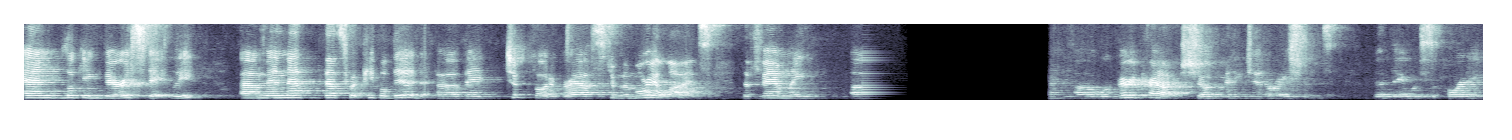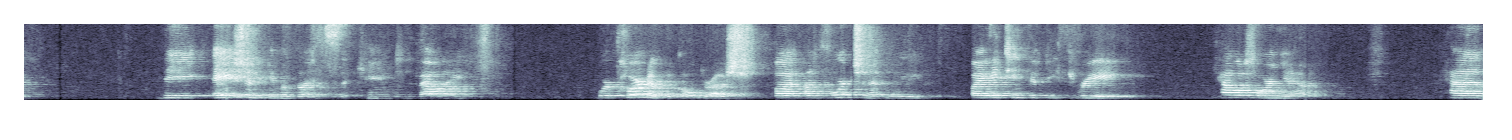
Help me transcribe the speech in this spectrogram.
and looking very stately. Um, and that, that's what people did. Uh, they took photographs to memorialize the family. Uh, were very proud to show the many generations that they were supporting. The Asian immigrants that came to the valley were part of the gold rush, but unfortunately, by 1853, California had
